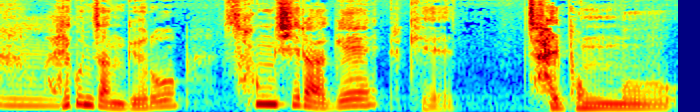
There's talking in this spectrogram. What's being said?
음. 해군 장교로 성실하게 이렇게 잘 복무했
